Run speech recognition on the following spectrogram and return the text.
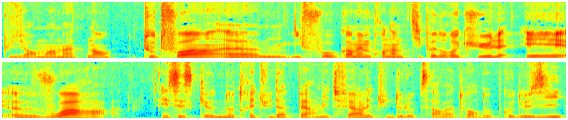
plusieurs mois maintenant. Toutefois, il faut quand même prendre un petit peu de recul et voir, et c'est ce que notre étude a permis de faire, l'étude de l'Observatoire d'Opco2I,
